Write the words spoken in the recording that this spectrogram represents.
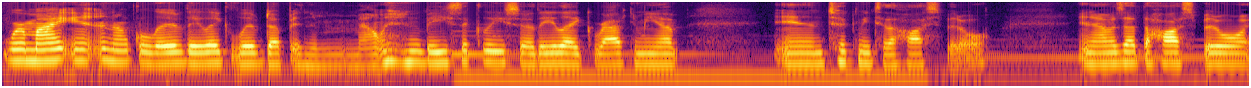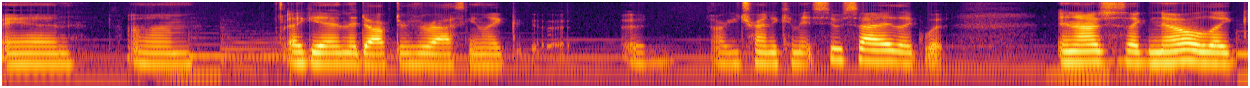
where my aunt and uncle live, they like lived up in the mountain basically. So they like wrapped me up and took me to the hospital. And I was at the hospital, and um, again, the doctors were asking, like, uh, uh, are you trying to commit suicide? Like, what? And I was just like, no, like,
